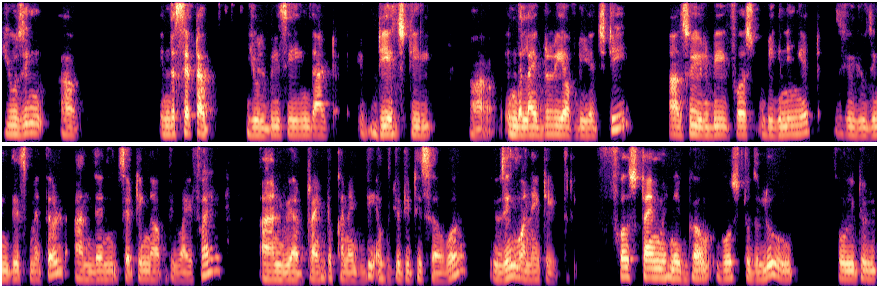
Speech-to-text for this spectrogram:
using, uh, in the setup, you will be seeing that DHT, uh, in the library of DHT, so you'll be first beginning it so using this method and then setting up the Wi-Fi. And we are trying to connect the MQTT server using 1883. First time when it go goes to the loop, so it will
